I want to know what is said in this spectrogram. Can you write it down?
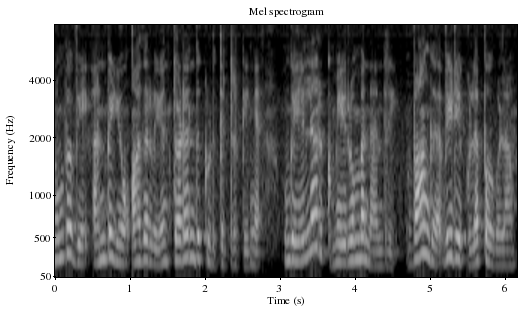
ரொம்பவே அன்பையும் ஆதரவையும் தொடர்ந்து கொடுத்துட்ருக்கீங்க உங்கள் எல்லாருக்குமே ரொம்ப நன்றி. வாங்க வீடியோக்குள்ளே போகலாம்.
